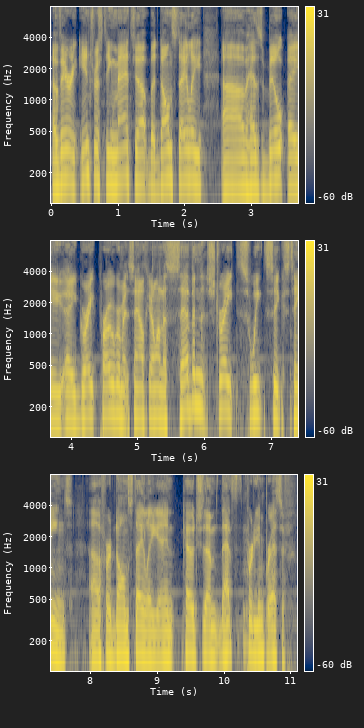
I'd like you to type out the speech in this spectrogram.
a very interesting matchup. But Dawn Staley uh, has built a, a great program at South Carolina, seven straight Sweet 16s for Dawn Staley, and coach, um, that's pretty impressive.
